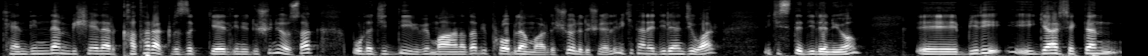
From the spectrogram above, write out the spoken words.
kendinden bir şeyler katarak rızık geldiğini düşünüyorsak burada ciddi bir manada bir problem vardı. Şöyle düşünelim. iki tane dilenci var. İkisi de dileniyor. Ee, biri e, gerçekten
